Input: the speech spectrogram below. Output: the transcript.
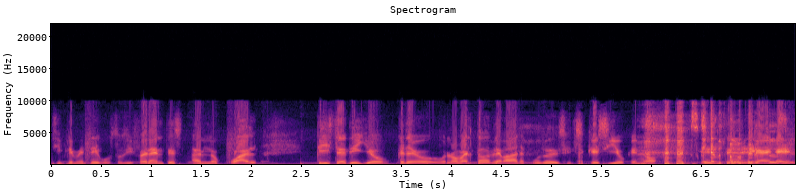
simplemente hay gustos diferentes, a lo cual Cristian y yo creo, Roberto le va a dar culo decir que sí o que no. es que este, el Gael,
